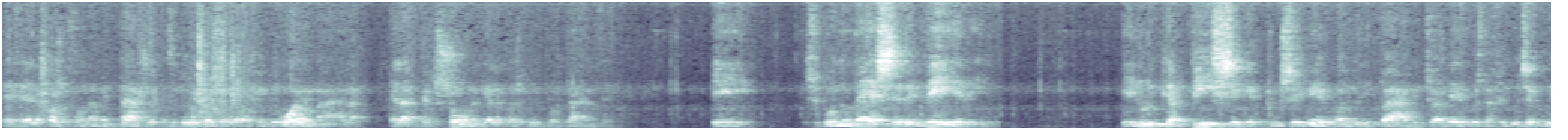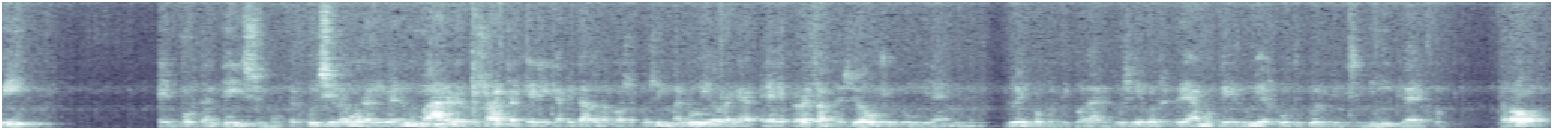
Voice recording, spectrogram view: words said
è la cosa fondamentale, se tu lo puoi lavorare finché vuole, ma è la persona che è la cosa più importante. E secondo me essere veri e lui capisce che tu sei vero quando gli parli, cioè avere questa fiducia qui è importantissimo, per cui si lavora a livello umano e personale perché gli è capitata una cosa così, ma lui è ragazzo, è, però è fantasioso lui, eh? lui è un po' particolare così, allora speriamo che lui ascolti quello che si dica, ecco. però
